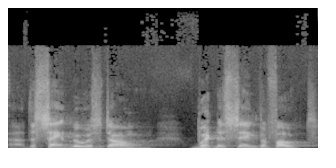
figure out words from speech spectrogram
uh, the St. Louis Dome, witnessing the vote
